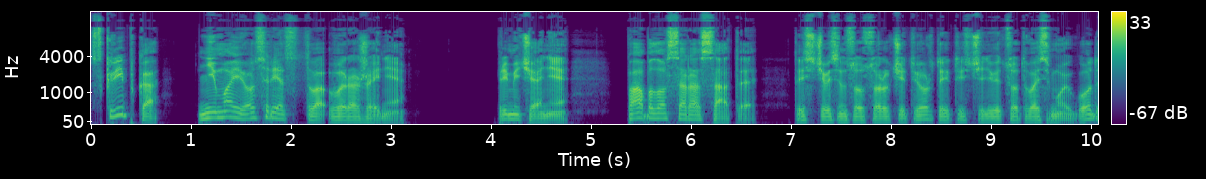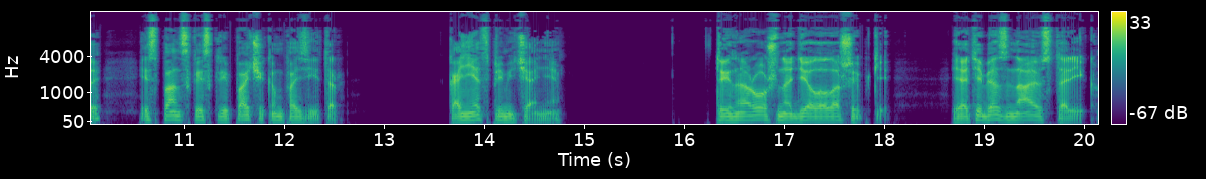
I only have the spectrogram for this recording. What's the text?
скрипка не мое средство выражения. Примечание. Пабло Сарасате, 1844-1908 годы, испанский скрипач и композитор. Конец примечания. Ты нарочно делал ошибки. Я тебя знаю, старик.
